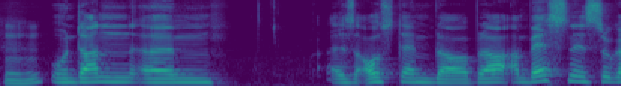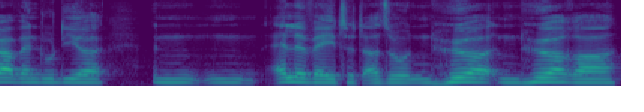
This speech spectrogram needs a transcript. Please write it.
Mhm. Und dann ähm, alles ausdämmen, bla bla bla. Am besten ist sogar, wenn du dir ein, ein Elevated, also ein, höher, ein höherer,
